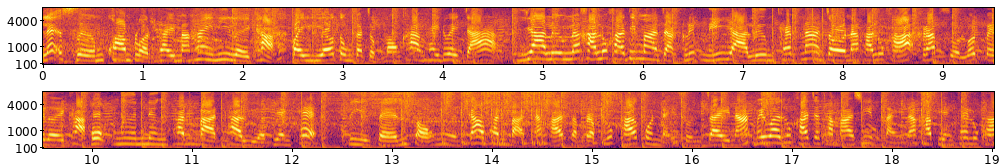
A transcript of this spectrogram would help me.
และเสริมความปลอดภัยมาให้นี่เลยค่ะไฟเลี้ยวตรงกระจกมองข้างให้ด้วยจ้า อย่าลืมนะคะ ลูกค้าที่มาจากคลิปนี้อย่าลืมแคปหน้าจอนะคะ ลูกค้ารับส่วนลดไปเลยค่ะ 61,000 บาทค่ะเหลือเพียงแค่429,000 บาทนะคะสำหรับลูกค้าคนไหนสนใจนะ ไม่ว่าลูกค้าจะทำอาชีพไหนนะคะ เพียงแค่ลูกค้า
